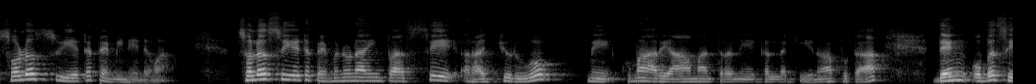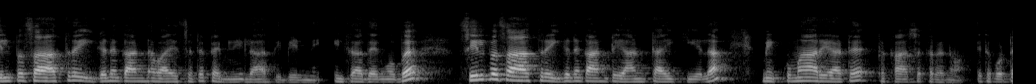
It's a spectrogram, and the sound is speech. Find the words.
සොළොස්වියට පැමිණෙනවා. සොළොස්වියට පැමිණුණයින් පස්සේ රජ්ජුරුවෝ මේ කුමාරයා ආමන්ත්‍රණය කළා කියනවා පුතා දැන් ඔබ ශිල්ප ශාස්ත්‍ර ඉගෙන ගන්න වයසට පැමිණිලා තිබෙන්නේ. ඒ නිසා දැන් ඔබ ශිල්ප ශාස්ත්‍ර ඉගෙන ගන්නට යන්ටයි කියලා මේ කුමාරයාට ප්‍රකාශ කරනවා. එතකොට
